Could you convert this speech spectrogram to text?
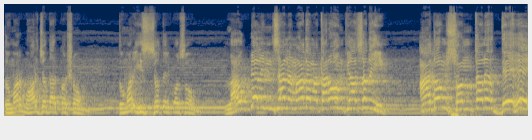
তোমার মর্যাদার কসম, তোমার ইজ্জতের কসম লাউকাল ইনসান মাদামা তারহম ফি আসাদিহিম। আদম সন্তানের দেহে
